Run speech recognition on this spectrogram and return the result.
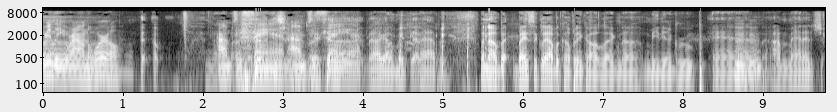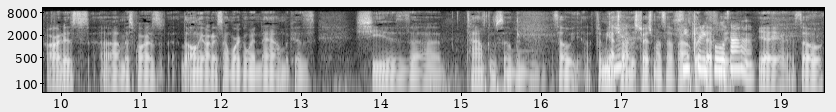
really around the world. Uh, no, I'm no. just saying. I'm just uh, saying. Now I got to make that happen. But no, but basically, I have a company called Legna Media Group, and Mhm. I manage artists. Um, as far as the only artist I'm working with now, because she is uh, time consuming. So uh, for me, I try to stretch myself She's out. but pretty full-time. Yeah, yeah. So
